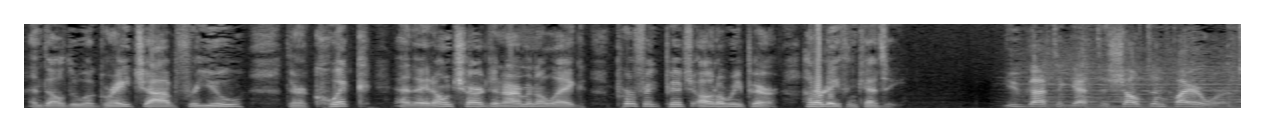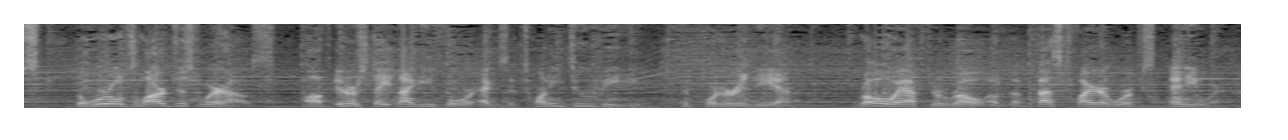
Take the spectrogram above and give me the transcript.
and they'll do a great job for you. They're quick, and they don't charge an arm and a leg. Perfect Pitch Auto Repair, 108th and Kedzie. You've got to get to Shelton Fireworks, the world's largest warehouse, off Interstate 94, exit 22B in Porter, Indiana. Row after row of the best fireworks anywhere,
